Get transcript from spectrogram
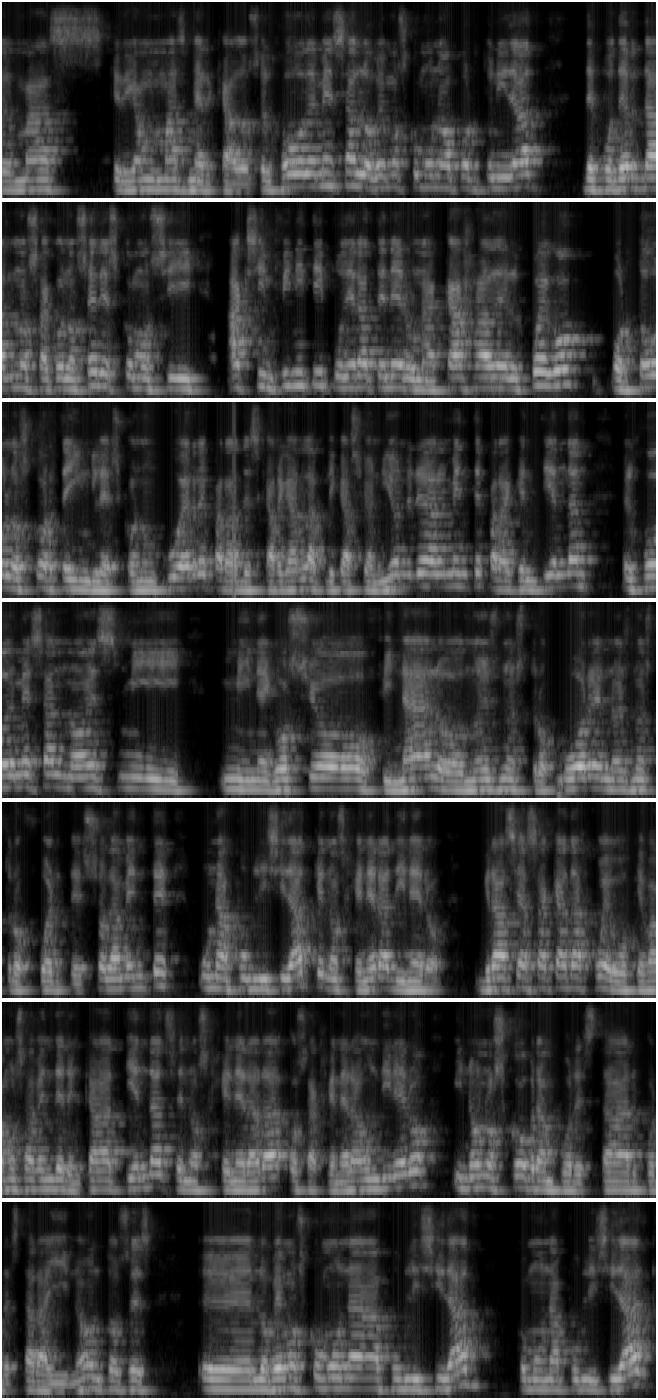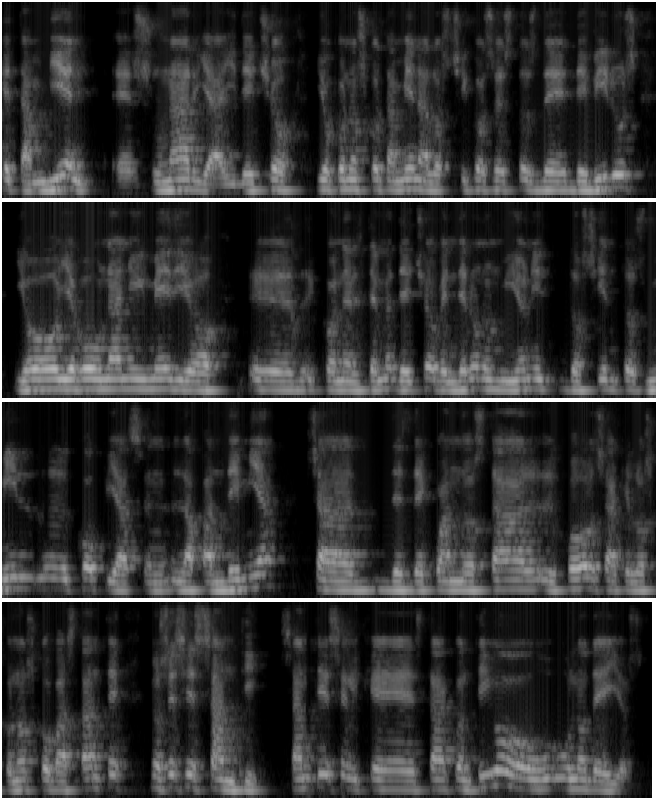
más, que digamos, más mercados? El juego de mesa lo vemos como una oportunidad de poder darnos a conocer. Es como si Axie Infinity pudiera tener una caja del juego por todos los cortes inglés con un QR para descargar la aplicación. Yo realmente, para que entiendan, el juego de mesa no es mi, mi negocio final o no es nuestro core, no es nuestro fuerte, es solamente una publicidad que nos genera dinero. Gracias a cada juego que vamos a vender en cada tienda se nos generará, o sea, genera un dinero y no nos cobran por estar, por estar allí, ¿no? Entonces, eh, lo vemos como una publicidad como una publicidad que también es un área y de hecho yo conozco también a los chicos estos de, virus, yo llevo un año y medio eh, con el tema, de hecho vendieron un millón y doscientos mil eh, copias en la pandemia, o sea, desde cuando está el juego, o sea, que los conozco bastante. No sé si es Santi. ¿Santi es el que está contigo o uno de ellos?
